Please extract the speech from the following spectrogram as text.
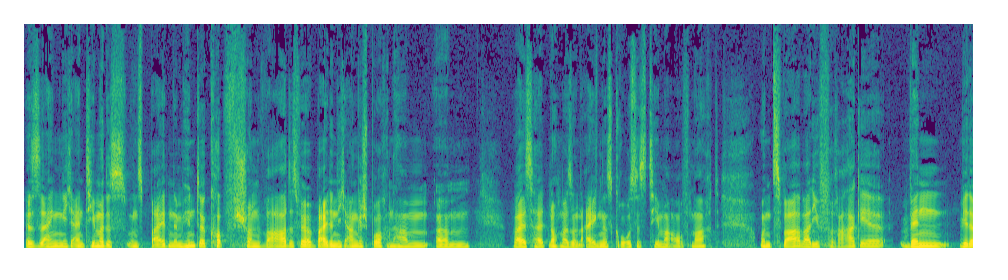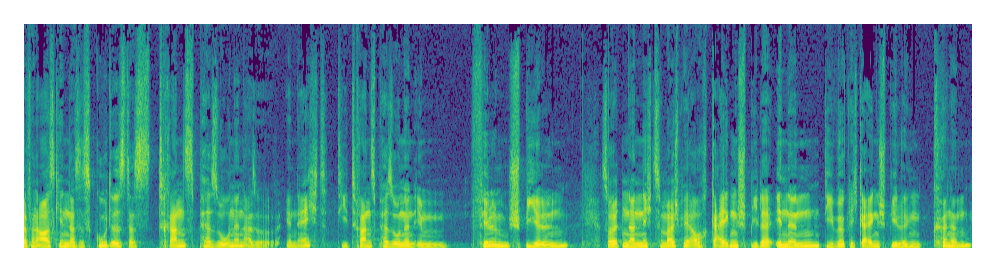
Es ist eigentlich ein Thema, das uns beiden im Hinterkopf schon war, das wir aber beide nicht angesprochen haben, ähm, weil es halt nochmal so ein eigenes großes Thema aufmacht. Und zwar war die Frage, wenn wir davon ausgehen, dass es gut ist, dass Transpersonen, also in echt, die Transpersonen im Film spielen, sollten dann nicht zum Beispiel auch GeigenspielerInnen, die wirklich Geigen spielen können,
